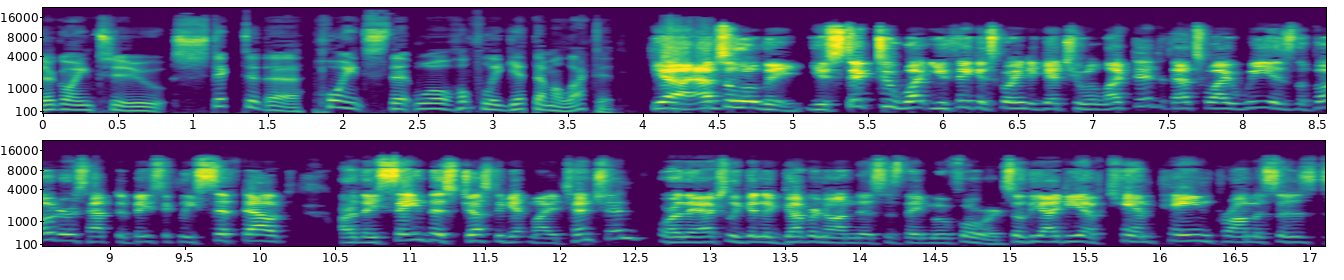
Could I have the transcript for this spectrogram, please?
They're going to stick to the points that will hopefully get them elected. Yeah, absolutely. You stick to what you think is going to get you elected. That's why we, as the voters, have to basically sift out are they saying this just to get my attention, or are they actually going to govern on this as they move forward? So, the idea of campaign promises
